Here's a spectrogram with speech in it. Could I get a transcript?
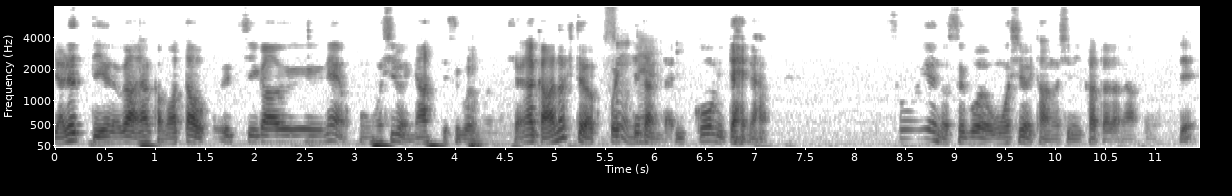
やるっていうのが、なんかまた違うね、面白いなってすごい思いますした。なんかあの人がここ行ってたんだ、行こうみたいな。そういうのすごい面白い楽しみ方だなと思って。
